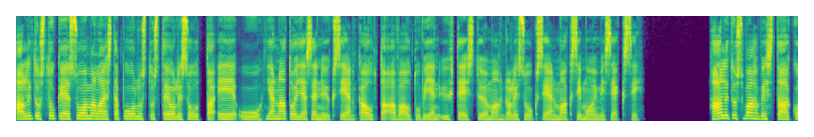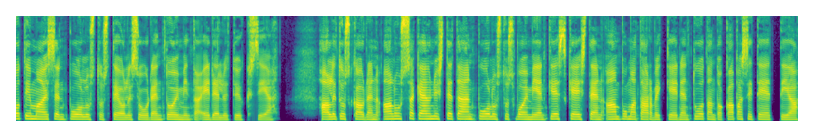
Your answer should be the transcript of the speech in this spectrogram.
Hallitus tukee suomalaista puolustusteollisuutta EU- ja NATO-jäsenyyksien kautta avautuvien yhteistyömahdollisuuksien maksimoimiseksi. Hallitus vahvistaa kotimaisen puolustusteollisuuden toimintaedellytyksiä – Hallituskauden alussa käynnistetään puolustusvoimien keskeisten ampumatarvikkeiden tuotantokapasiteettia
